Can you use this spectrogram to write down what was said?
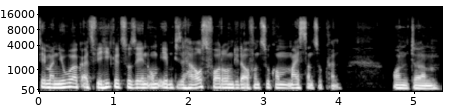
Thema New Work als Vehikel zu sehen, um eben diese Herausforderungen, die da auf uns zukommen, meistern zu können. Und ähm,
